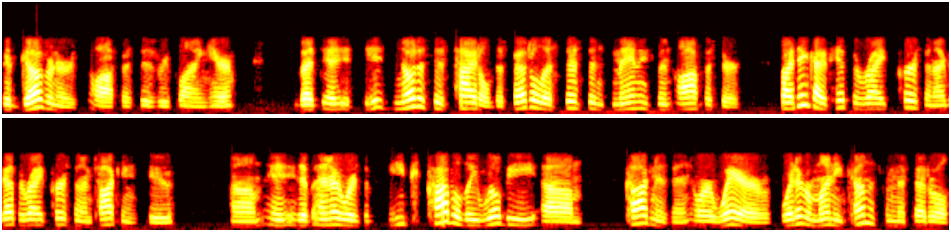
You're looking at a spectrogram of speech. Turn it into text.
the Governor's Office is replying here. But uh, it, it, notice his title, the Federal assistance Management Officer. So I think I've hit the right person. I've got the right person I'm talking to. Um, in, in other words, he probably will be um, cognizant or aware of whatever money comes from the federal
